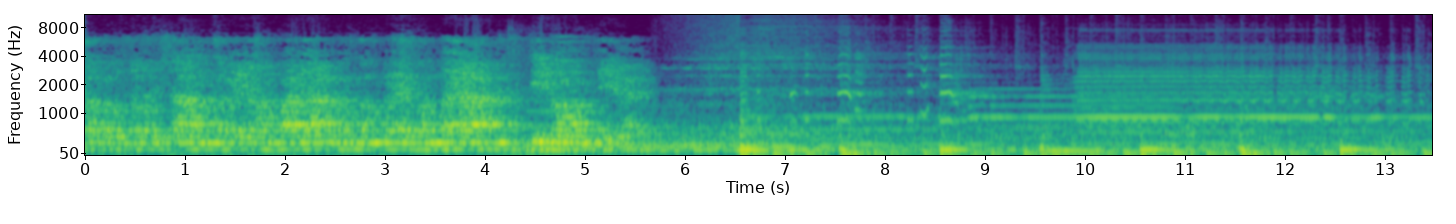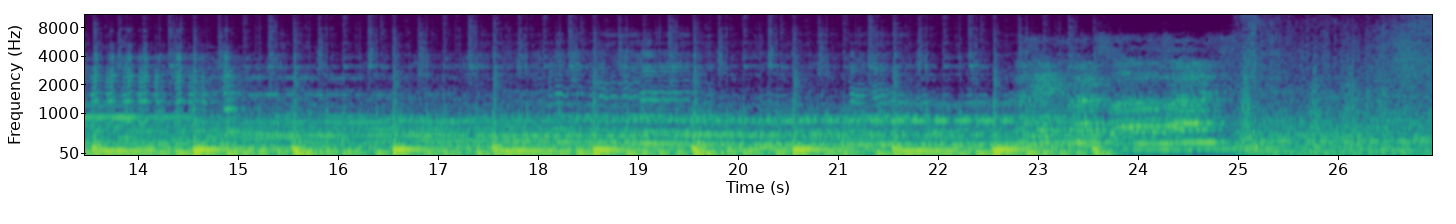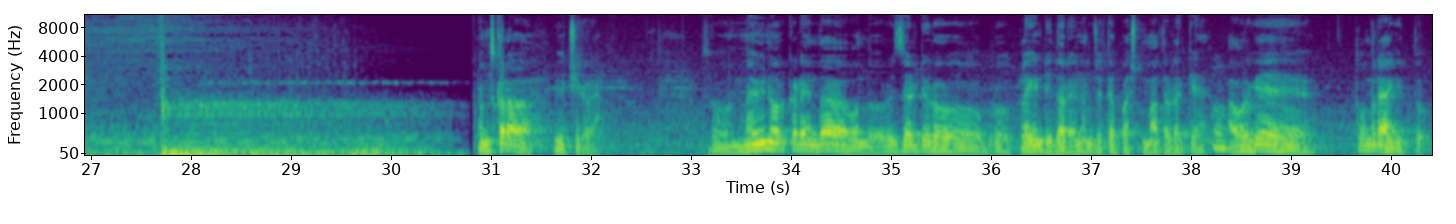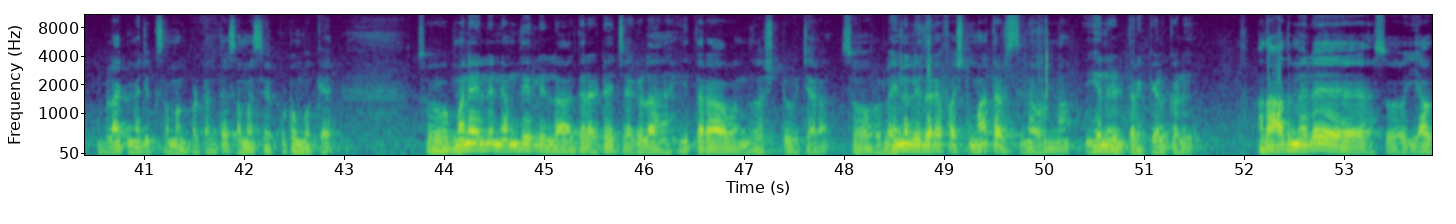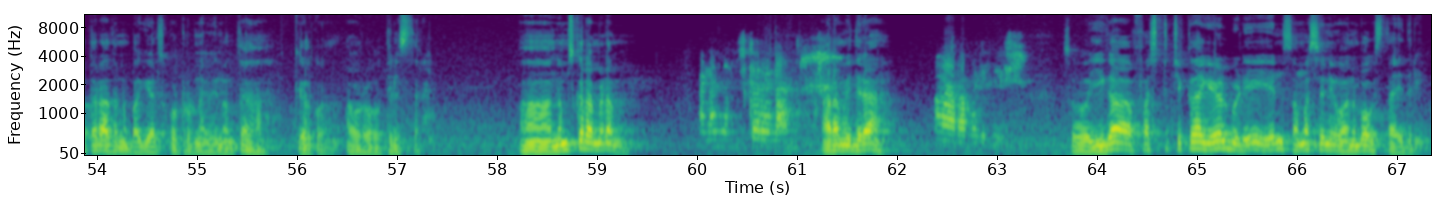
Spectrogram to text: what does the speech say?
सर्वोत्तमविश्रां सर्वेषां पायां गङ्गं मे गङ्गया ನಮಸ್ಕಾರ ವೀಕ್ಷಕರೇ. ಸೊ ನವೀನ್ ಅವ್ರ ಕಡೆಯಿಂದ ಒಂದು ರಿಸಲ್ಟ್ ಇರೋ ಒಬ್ಬರು ಕ್ಲೈಂಟ್ ಇದ್ದಾರೆ ನಮ್ಮ ಜೊತೆ ಫಸ್ಟ್ ಮಾತಾಡೋಕ್ಕೆ. ಅವ್ರಿಗೆ ತೊಂದರೆ ಆಗಿತ್ತು. ಬ್ಲ್ಯಾಕ್ ಮ್ಯಾಜಿಕ್ ಸಂಬಂಧಪಟ್ಟಂತೆ ಸಮಸ್ಯೆ ಕುಟುಂಬಕ್ಕೆ. ಸೊ ಮನೆಯಲ್ಲಿ ನೆಮ್ಮದಿ ಇರಲಿಲ್ಲ ಗಲಾಟೆ ಜಗಳ ಈ ಥರ ಒಂದಷ್ಟು ವಿಚಾರ. ಸೊ ಅವರು ಲೈನಲ್ಲಿದ್ದಾರೆ ಫಸ್ಟ್ ಮಾತಾಡಿಸ್ತೀನಿ ಅವ್ರನ್ನ. ಏನು ಹೇಳ್ತಾರೆ ಕೇಳ್ಕೊಳ್ಳಿ. ಅದಾದಮೇಲೆ ಸೊ ಯಾವ ಥರ ಅದನ್ನು ಬಗೆಹರಿಸ್ಕೊಟ್ರು ನವೀನ್ ಅಂತ ಕೇಳ್ಕೊ ಅವರು ತಿಳಿಸ್ತಾರೆ. ನಮಸ್ಕಾರ ಮೇಡಮ್. ನಮಸ್ಕಾರ ಅಣ್ಣ ಆರಾಮಿದ್ದೀರಾ? ಹಾ ಆರಾಮಾಗಿದ್ದೀವಿ ಸೊ ಈಗ ಫಸ್ಟ್ ಚಿಕ್ಕದಾಗಿ ಹೇಳ್ಬಿಡಿ ಏನು ಸಮಸ್ಯೆ ನೀವು ಅನುಭವಿಸ್ತಾ ಇದ್ರಿ?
